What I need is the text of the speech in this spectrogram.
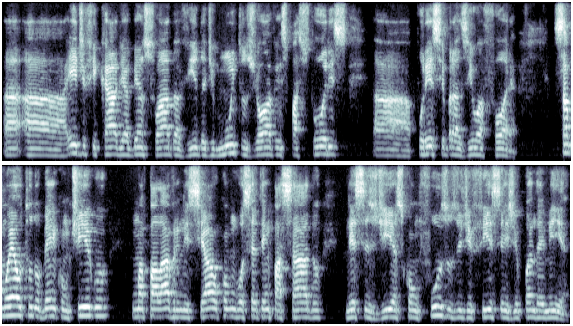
a, a edificado e abençoado a vida de muitos jovens pastores a, por esse Brasil afora. Samuel, tudo bem contigo? Uma palavra inicial, como você tem passado nesses dias confusos e difíceis de pandemia?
